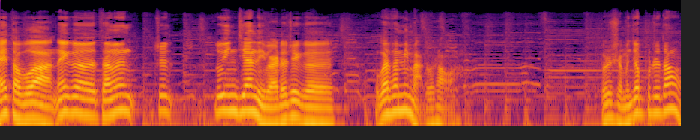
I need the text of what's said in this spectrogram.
哎，导播啊，那个咱们这录音间里边的这个 WiFi 密码多少啊？不是什么叫不知道啊？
